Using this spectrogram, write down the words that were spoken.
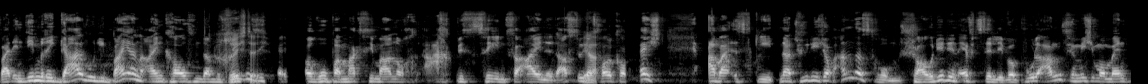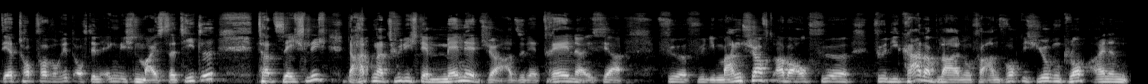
weil in dem Regal, wo die Bayern einkaufen, da befinden sich in Europa maximal noch acht bis zehn Vereine. Da hast du ja. ja vollkommen recht. Aber es geht natürlich auch andersrum. Schau dir den FC Liverpool an. Für mich im Moment der Top-Favorit auf den englischen Meistertitel. Tatsächlich, da hat natürlich der Manager, also der Trainer, ist ja für, für die Mannschaft, aber auch für, für die Kaderplanung verantwortlich. Jürgen Klopp einen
